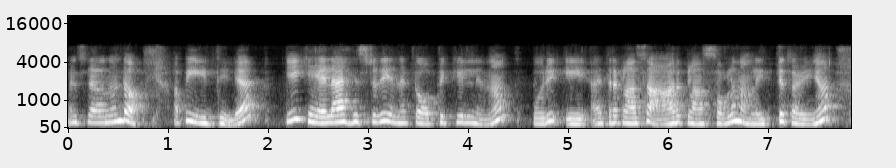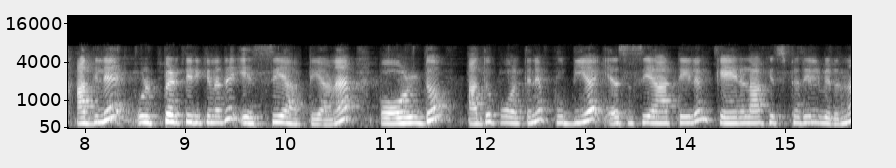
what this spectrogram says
മനസ്സിലാവുന്നുണ്ടോ? അപ്പൊ ഇതിൽ ഈ കേരള ഹിസ്റ്ററി എന്ന ടോപ്പിക്കിൽ നിന്നും ഒരു എത്ര ക്ലാസ് ആറ് ക്ലാസ്സോളം നമ്മൾ ഇട്ട് കഴിഞ്ഞു. അതിൽ ഉൾപ്പെടുത്തിയിരിക്കുന്നത് എസ് സി ആർ ടി ആണ്. ഓൾഡും അതുപോലെ തന്നെ പുതിയ എസ് സി ആർ ടിയിലും കേരള ഹിസ്റ്ററിയിൽ വരുന്ന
